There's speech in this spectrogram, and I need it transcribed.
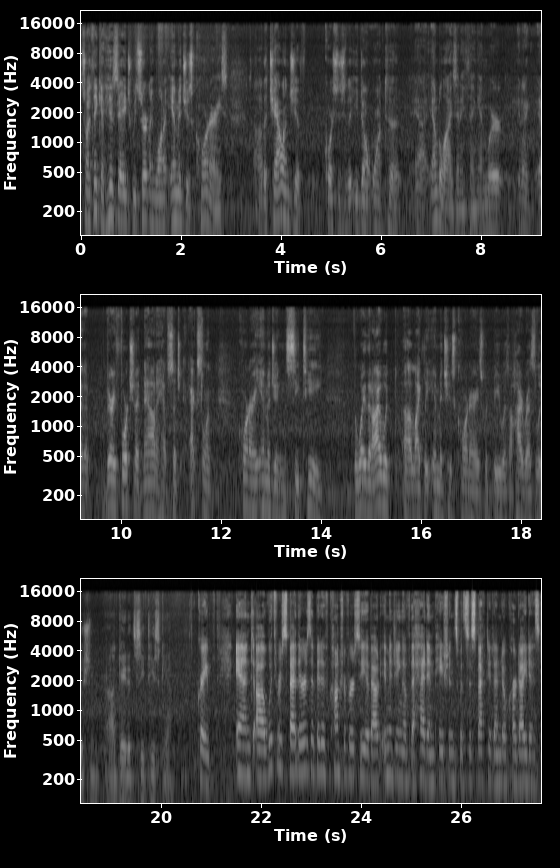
So I think at his age, we certainly want to image his coronaries. Uh, the challenge, of course, is that you don't want to uh, embolize anything, and we're a, at a very fortunate now to have such excellent coronary imaging with CT, the way that I would uh, likely image his coronaries would be with a high resolution uh, gated CT scan. Great. And uh, with respect, there is a bit of controversy about imaging of the head in patients with suspected endocarditis.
